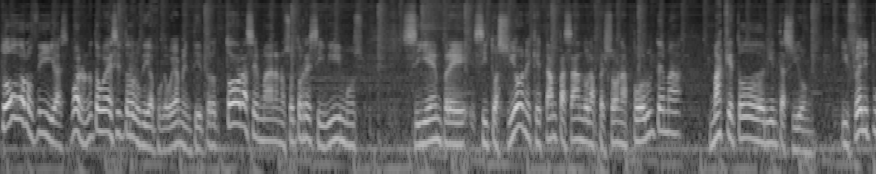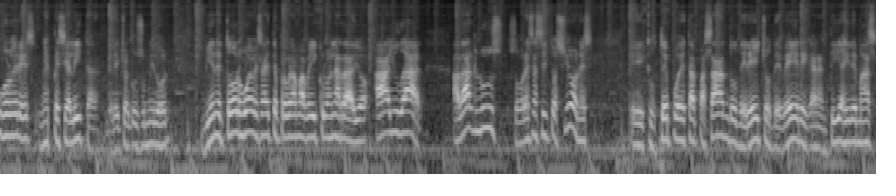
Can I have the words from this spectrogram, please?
todos los días, bueno, no te voy a decir todos los días porque voy a mentir, pero toda la semana nosotros recibimos siempre situaciones que están pasando las personas por un tema más que todo de orientación. Y Félix Pujol Jerez, un especialista de derecho al consumidor, viene todos los jueves a este programa Vehículos en la Radio a ayudar, a dar luz sobre esas situaciones eh, que usted puede estar pasando, derechos, deberes, garantías y demás,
